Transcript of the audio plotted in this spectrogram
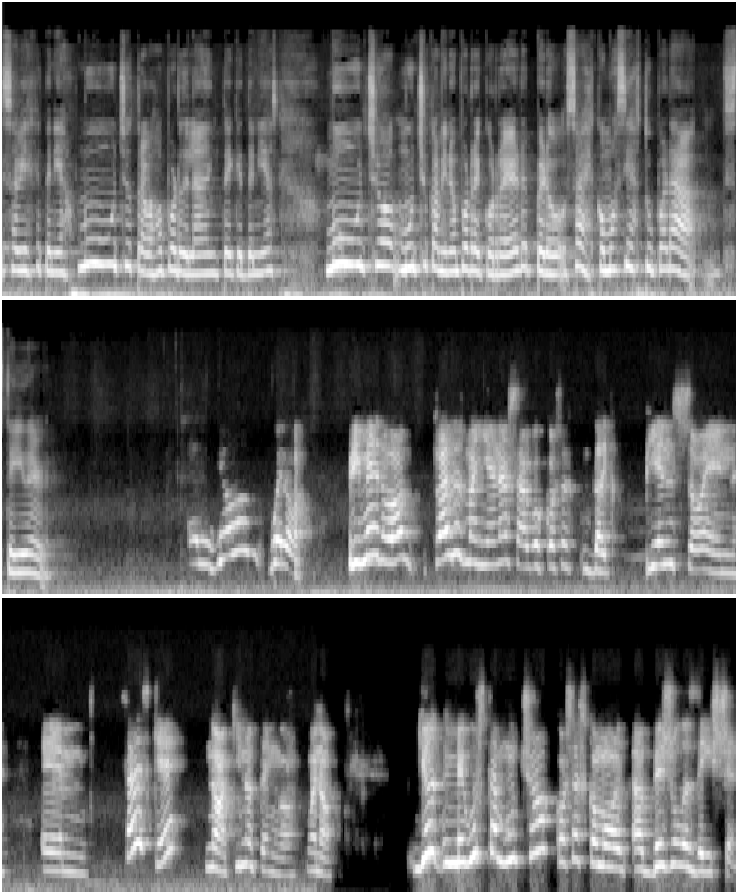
sabías que tenías mucho trabajo por delante, que tenías mucho, mucho camino por recorrer, pero ¿sabes? ¿Cómo hacías tú para stay there? yo, bueno, primero, todas las mañanas hago cosas, like, pienso en, em, ¿sabes qué? No, aquí no tengo. Bueno, yo me gusta mucho cosas como uh, visualization,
